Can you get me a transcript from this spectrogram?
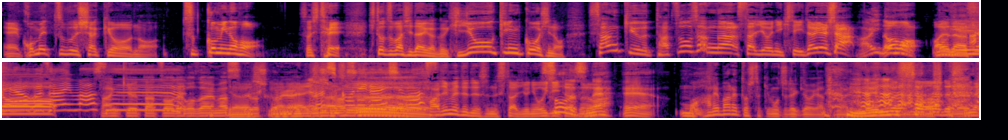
えー米粒社協のツッコミの方そして一橋大学非常勤講師のサンキュー達夫さんがスタジオに来ていただきました、はいどうもおはようございます。おはようございます。サンキュー達夫でございます。よろしくお願いします。初めてですねスタジオにおいでいただくのは。そうですね。ええ。もう晴れ晴れとした気持ちで今日やってまいりまし眠そうですね。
